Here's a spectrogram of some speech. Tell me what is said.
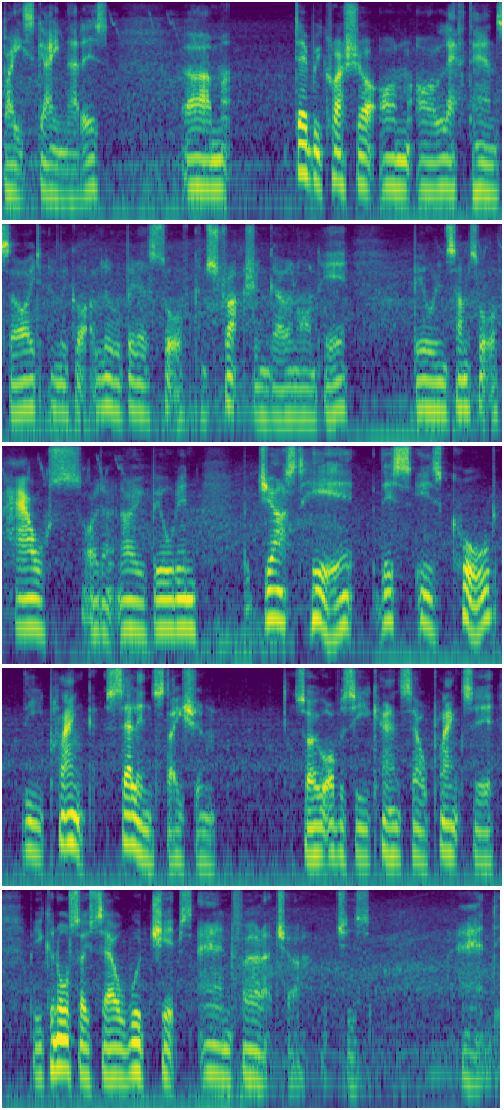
Base game that is. Um, debris crusher on our left hand side and we've got a little bit of sort of construction going on here. Building some sort of house I don't know building. But just here this is called the plank selling station so obviously you can sell planks here, but you can also sell wood chips and furniture, which is handy.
